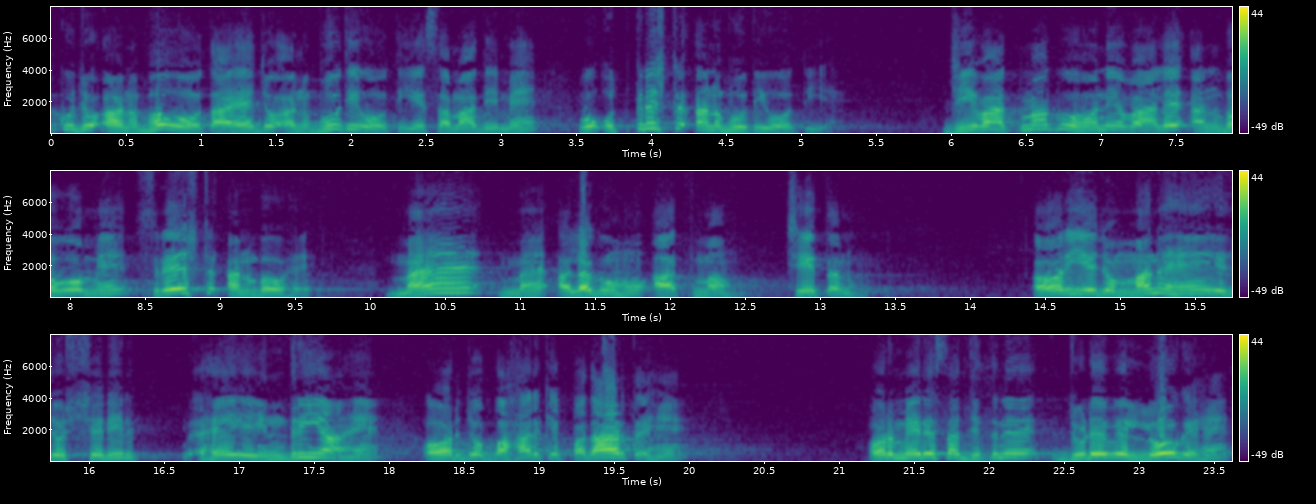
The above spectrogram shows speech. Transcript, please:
को जो अनुभव होता है, जो अनुभूति होती है समाधि में, वो उत्कृष्ट अनुभूति होती है। जीवात्मा को होने वाले अनुभवों में श्रेष्ठ अनुभव है। मैं मैं अलग हूँ, आत्मा हूँ, चेतन हूँ। और ये जो मन है, ये जो शरीर है, ये इंद्रियाँ हैं, और जो बाहर के पदार्थ हैं, और मेरे साथ जितने जुड़े हुए लोग हैं,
